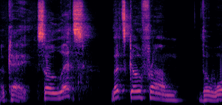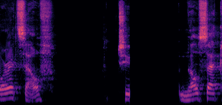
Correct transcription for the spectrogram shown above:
Okay. So let's let's go from the war itself to nullsec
